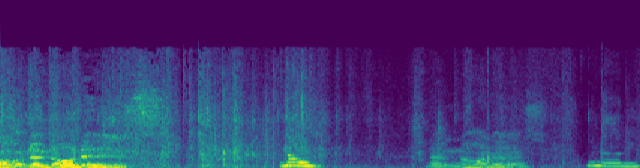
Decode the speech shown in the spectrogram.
I've got no nanas. No, No nanas. Nani.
